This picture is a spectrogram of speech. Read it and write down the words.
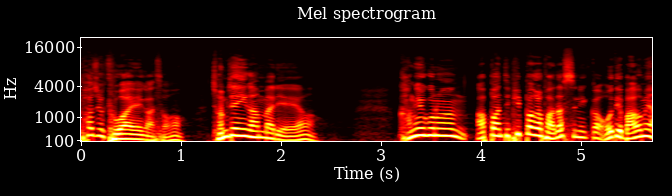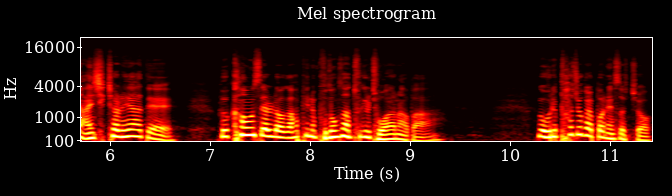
파주 교화에 가서 점쟁이가 한 말이에요. 강해군은 아빠한테 핍박을 받았으니까 어디 마음의 안식처를 해야 돼. 그 카운셀러가 하필은 부동산 투기를 좋아하나 봐. 그러니까 우리 파주 갈 뻔했었죠.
